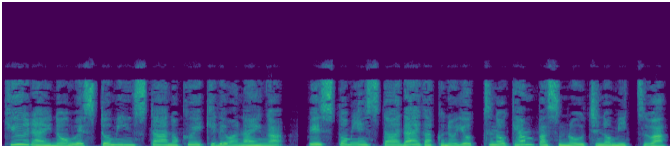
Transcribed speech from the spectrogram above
旧来のウェストミンスターの区域ではないが、ウェストミンスター大学の4つのキャンパスのうちの3つは、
